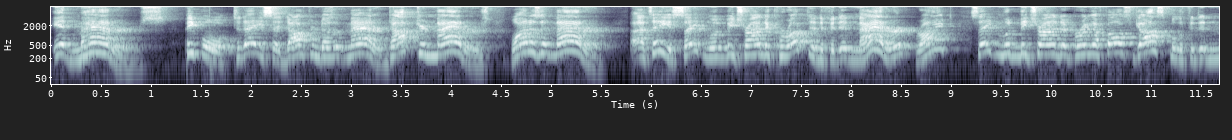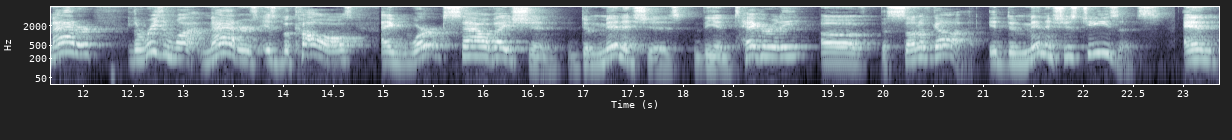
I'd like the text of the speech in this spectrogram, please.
it matters. People today say doctrine doesn't matter. Doctrine matters. Why does it matter? I tell you, Satan wouldn't be trying to corrupt it if it didn't matter, right? Satan wouldn't be trying to bring a false gospel if it didn't matter. The reason why it matters is because a work salvation diminishes the integrity of the Son of God. It diminishes Jesus. And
